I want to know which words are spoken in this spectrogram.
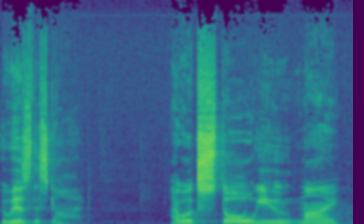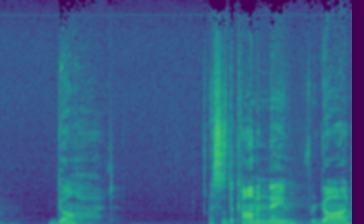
Who is this God? I will extol you, my God. This is the common name for God.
